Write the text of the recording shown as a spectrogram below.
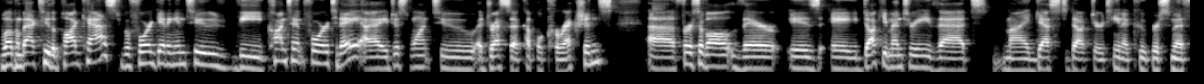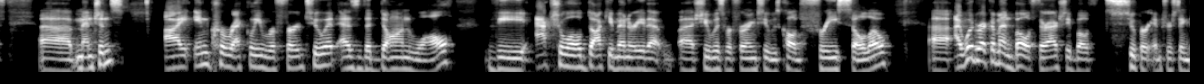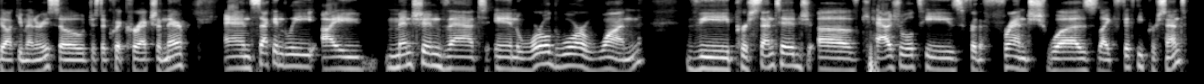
Welcome back to the podcast. Before getting into the content for today, I just want to address a couple corrections. Uh, first of all, there is a documentary that my guest, Dr. Tina Koopersmith, uh, mentions. I incorrectly referred to it as the Dawn Wall. The actual documentary that uh, she was referring to was called Free Solo. Uh, I would recommend both. They're actually both super interesting documentaries. So, just a quick correction there. And secondly, I mentioned that in World War One, the percentage of casualties for the French was like 50%.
